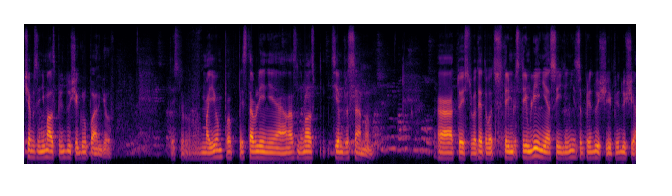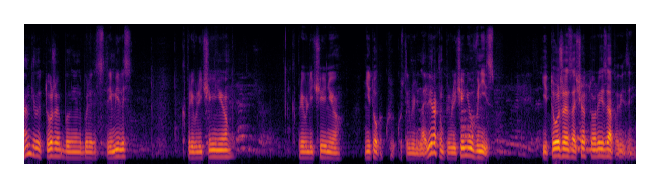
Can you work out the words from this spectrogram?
чем занималась предыдущая группа ангелов. То есть в моем представлении она занималась тем же самым. А, то есть вот это вот стремление соединиться предыдущие предыдущие ангелы тоже были, были стремились к привлечению к привлечению не только к устремлению наверх, но к привлечению вниз. И тоже за счет Торы и заповедей.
